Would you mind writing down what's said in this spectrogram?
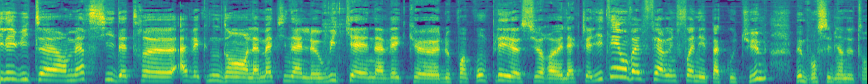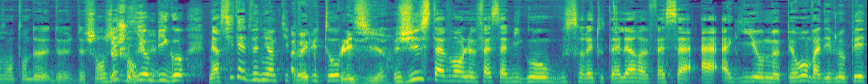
Il est 8h, merci d'être euh, avec nous dans la matinale week-end avec euh, le point complet euh, sur l'actualité. On va le faire une fois n'est pas coutume, mais bon c'est bien de temps en temps de, changer. Guillaume Bigot, merci d'être venu un petit peu plus tôt. plaisir. Juste avant le face à Bigot, vous serez tout à l'heure face à, Guillaume Perrault. On va développer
